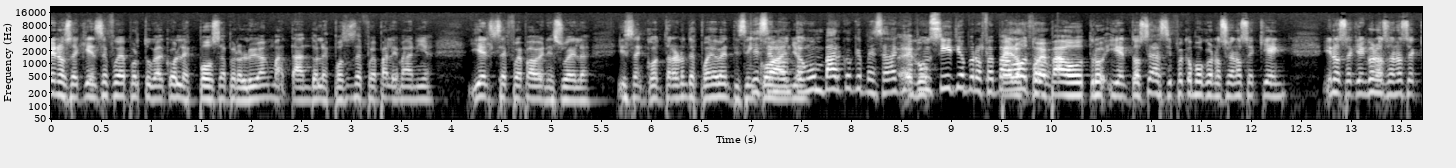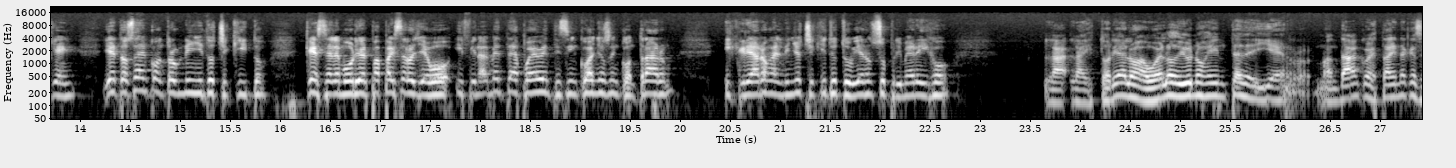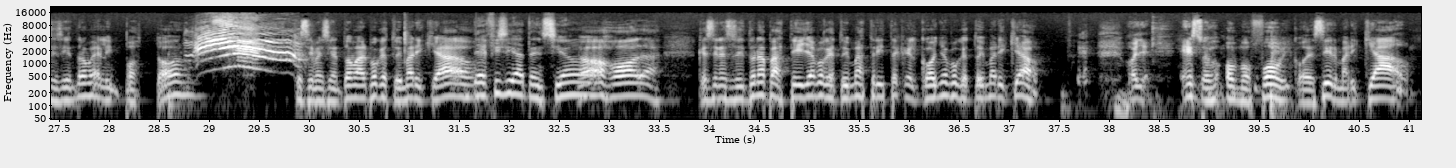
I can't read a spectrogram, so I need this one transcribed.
que no sé quién se fue de Portugal con la esposa, pero lo iban matando. La esposa se fue para Alemania y él se fue para Venezuela y se encontraron después de 25 Que se montó años. en un barco que pensaba que Eh, iba para un sitio, pero fue para pero otro. fue para otro y entonces así fue como conoció a no sé quién y no sé quién conoció a no sé quién y entonces encontró un niñito chiquito que se le murió el papá y se lo llevó y finalmente después de 25 años se encontraron y criaron al niño chiquito y tuvieron su primer hijo la, la historia de los abuelos de unos gente de hierro no andaban con esta vaina que se síndrome del impostor que si me siento mal porque estoy mariqueado Déficit de atención. no joda. Que si necesito una pastilla porque estoy más triste que el coño porque estoy mariqueado. Oye, eso es homofóbico, decir mariqueado.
